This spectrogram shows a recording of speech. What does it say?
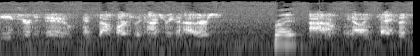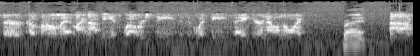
easier to do in some parts of the country than others. Right. Um, you know, in Texas or Oklahoma, it might not be as well received as it would be, say, here in Illinois. Right. Um,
